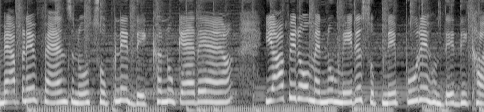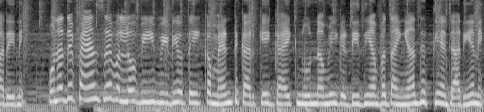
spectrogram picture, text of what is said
ਮੈਂ ਆਪਣੇ ਫੈਨਸ ਨੂੰ ਸੁਪਨੇ ਦੇਖਣ ਨੂੰ ਕਹਿ ਰਿਹਾ ਹਾਂ ਜਾਂ ਫਿਰ ਉਹ ਮੈਨੂੰ ਮੇਰੇ ਸੁਪਨੇ ਪੂਰੇ ਹੁੰਦੇ ਦਿਖਾ ਰਹੇ ਨੇ। ਉਹਨਾਂ ਦੇ ਫੈਨਸ ਦੇ ਵੱਲੋਂ ਵੀ ਵੀਡੀਓ ਤੇ ਕਮੈਂਟ ਕਰਕੇ ਗਾਇਕ ਨੂੰ ਨਵੀਂ ਗੱਡੀ ਦੀਆਂ ਵਧਾਈਆਂ ਦਿੱਤੀਆਂ ਜਾ ਰਹੀਆਂ ਨੇ।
